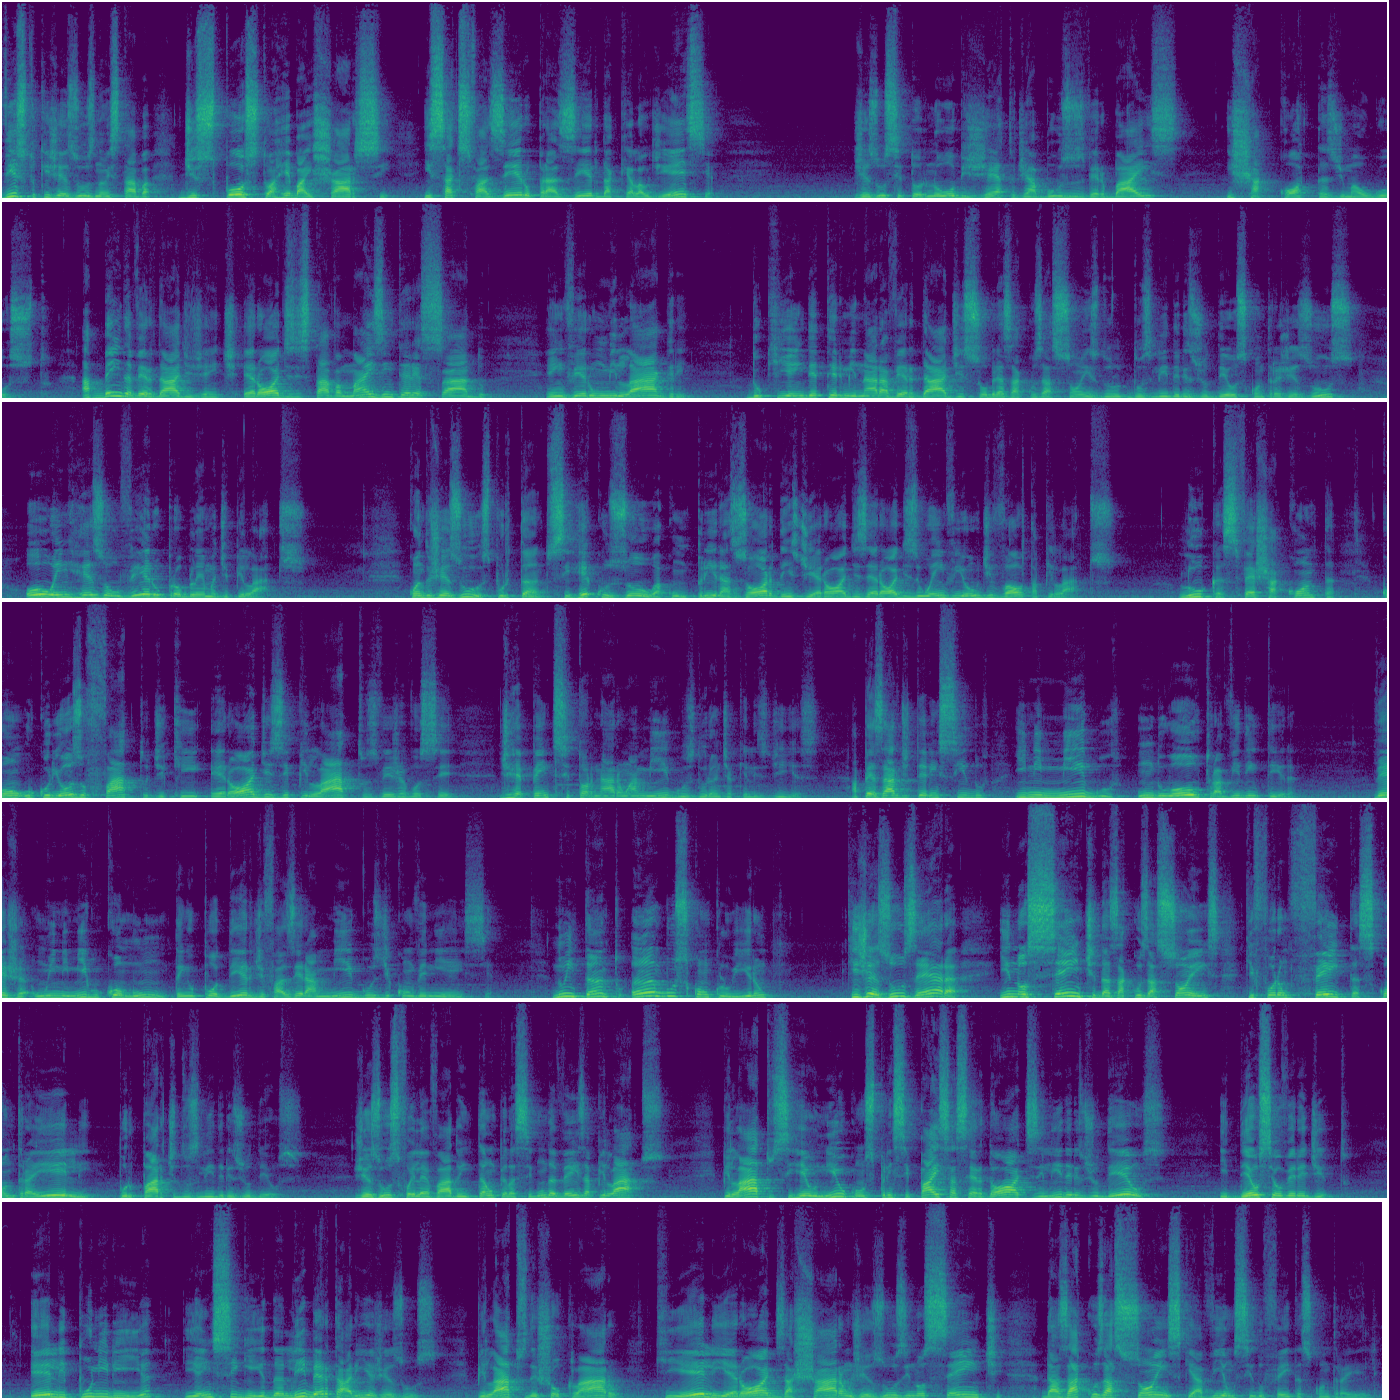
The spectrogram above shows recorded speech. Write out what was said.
Visto que Jesus não estava disposto a rebaixar-se e satisfazer o prazer daquela audiência, Jesus se tornou objeto de abusos verbais e chacotas de mau gosto. A bem da verdade, gente, Herodes estava mais interessado em ver um milagre do que em determinar a verdade sobre as acusações do, dos líderes judeus contra Jesus ou em resolver o problema de Pilatos. Quando Jesus, portanto, se recusou a cumprir as ordens de Herodes, Herodes o enviou de volta a Pilatos. Lucas fecha a conta com o curioso fato de que Herodes e Pilatos, veja você, de repente se tornaram amigos durante aqueles dias. apesar de terem sido inimigos um do outro a vida inteira. Veja, um inimigo comum tem o poder de fazer amigos de conveniência. No entanto, ambos concluíram que Jesus era inocente das acusações que foram feitas contra ele por parte dos líderes judeus. Jesus foi levado então pela segunda vez a Pilatos. Pilatos se reuniu com os principais sacerdotes e líderes judeus e deu seu veredito. Ele puniria e em seguida libertaria Jesus. Pilatos deixou claro que ele e Herodes acharam Jesus inocente das acusações que haviam sido feitas contra ele.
